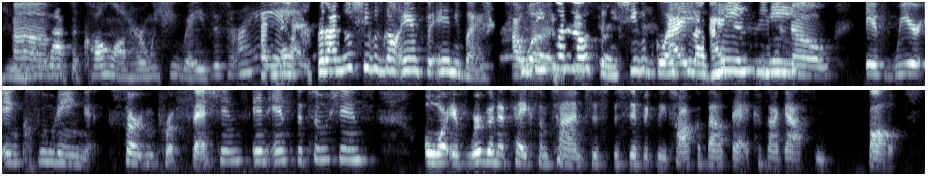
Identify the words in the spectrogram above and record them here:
You um, have to call on her when she raises her hand. I but I knew she was going to answer anyway. I was. She's one of those things. She was going I, to be like, I me, just need me. to know if we're including certain professions in institutions or if we're going to take some time to specifically talk about that because I got some thoughts.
